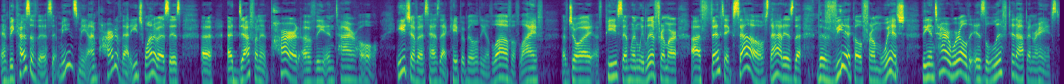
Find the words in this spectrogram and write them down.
And because of this, it means me. I'm part of that. Each one of us is a, a, definite part of the entire whole. Each of us has that capability of love, of life, of joy, of peace. And when we live from our authentic selves, that is the, the vehicle from which the entire world is lifted up and raised.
